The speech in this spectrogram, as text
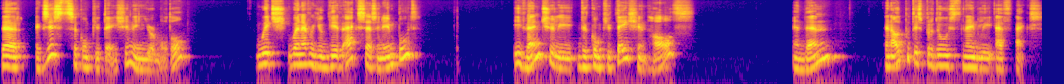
there exists a computation in your model, which whenever you give x as an input, eventually the computation halts, and then an output is produced, namely fx.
